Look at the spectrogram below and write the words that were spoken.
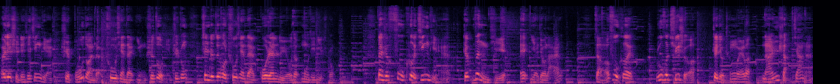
而且使这些经典是不断的出现在影视作品之中，甚至最后出现在国人旅游的目的地之中。但是复刻经典这问题，哎，也就来了，怎么复刻呀？如何取舍？这就成为了难上加难。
